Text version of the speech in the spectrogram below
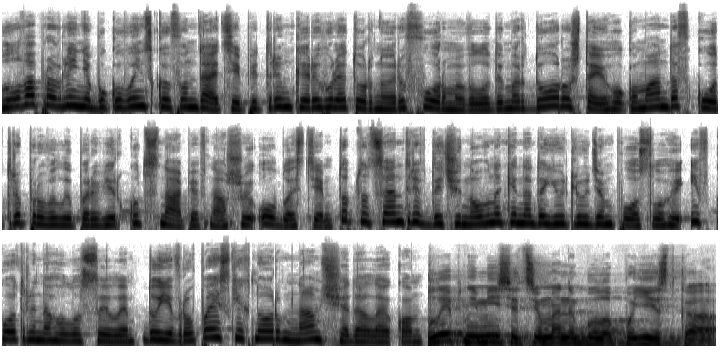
Голова правління Буковинської фундації підтримки регуляторної реформи Володимир Дорош та його команда вкотре провели перевірку ЦНАПів нашої області, тобто центрів, де чиновники надають людям послуги, і вкотре наголосили, до європейських норм нам ще далеко. В липні місяці в мене була поїздка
